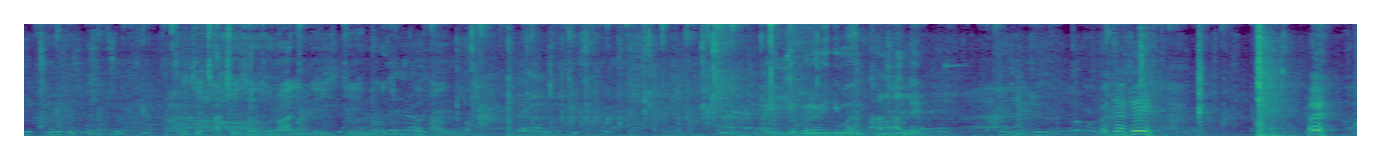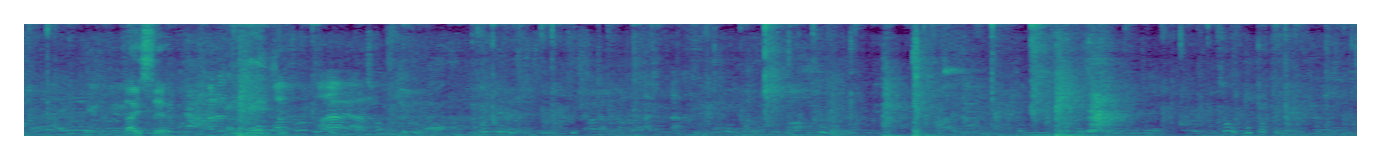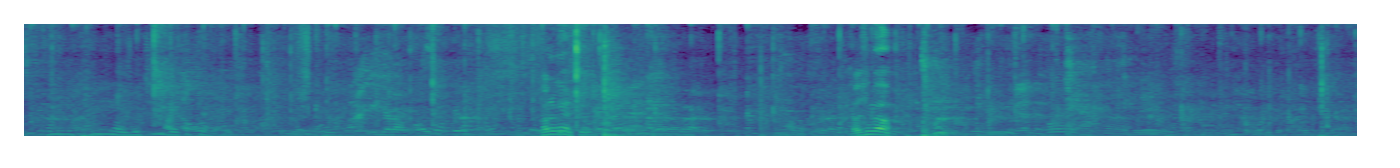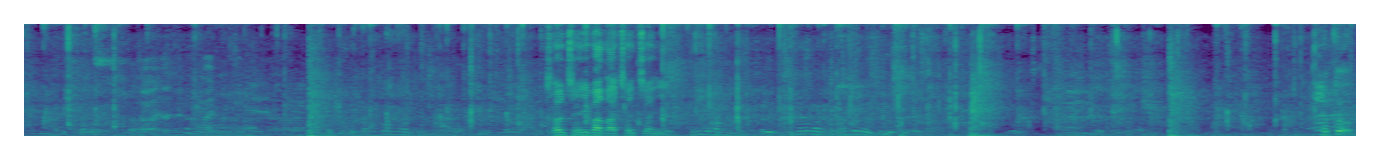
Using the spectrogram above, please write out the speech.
이제 자철 선수는 아닌데 이제 허기무가 다 하구만. 아이 이번에 이기면 가능한데. 화이팅 화이팅. 헤이. 나이스. 가능해 이제. 가 능해. 자신감. 천천히 받아 천천히. 커터.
